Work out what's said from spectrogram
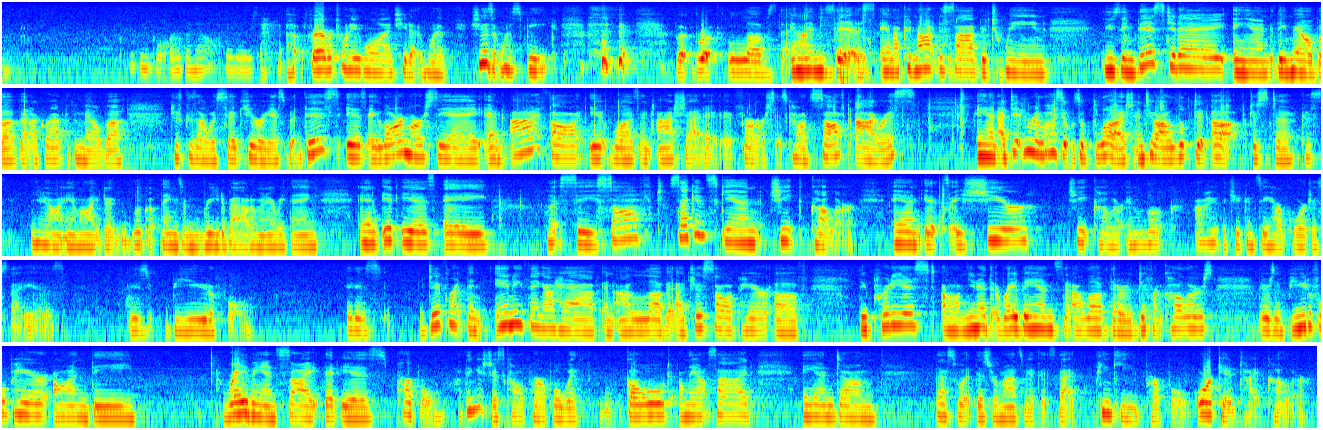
Free People, Urban Outfitters. Uh, Forever 21. She doesn't want to. She doesn't want to speak. but Brooke loves that. And then this. And I could not decide between using this today and the Melba, but I grabbed the Melba just because I was so curious. But this is a Laura Mercier, and I thought it was an eyeshadow at first. It's called Soft Iris, and I didn't realize it was a blush until I looked it up, just to, because you know I am, I like to look up things and read about them and everything. And it is a, let's see, soft second skin cheek color, and it's a sheer cheek color. And look, I hope that you can see how gorgeous that is. It is beautiful. It is different than anything I have and I love it. I just saw a pair of the prettiest, um, you know, the Ray-Bans that I love that are different colors. There's a beautiful pair on the Ray-Ban site that is purple. I think it's just called purple with gold on the outside. And um, that's what this reminds me of. It's that pinky purple orchid type color.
